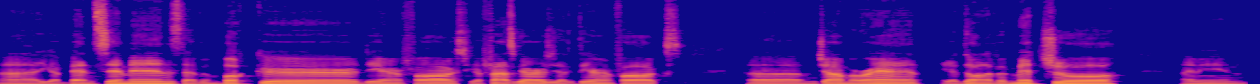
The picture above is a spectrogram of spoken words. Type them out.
Uh, you got Ben Simmons, Devin Booker, De'Aaron Fox. You got fast guards. You got De'Aaron Fox, um, Ja Morant. You got Donovan Mitchell. I mean,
